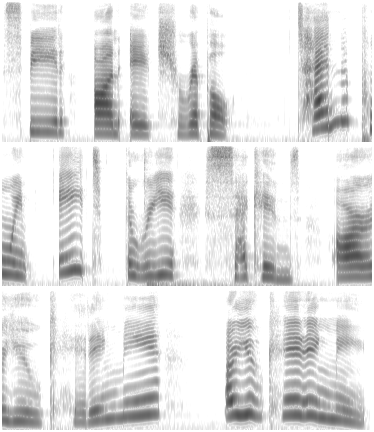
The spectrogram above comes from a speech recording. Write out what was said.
speed on a triple 10.83 seconds. Are you kidding me? Are you kidding me?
